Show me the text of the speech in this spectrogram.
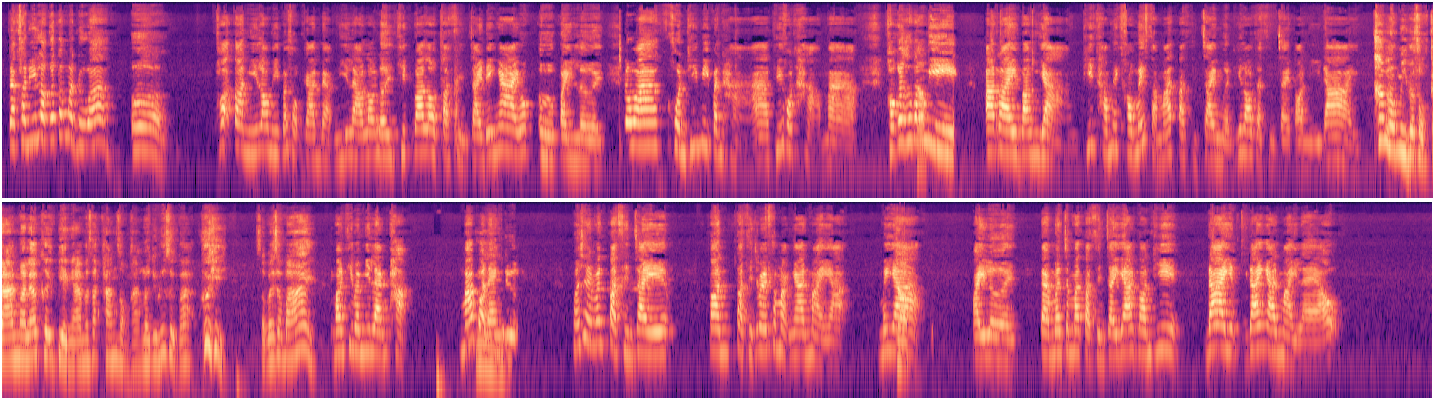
แต่คราวนี้เราก็ต้องมาดูว่า เออ เพราะตอนนี้เรามีประสบการณ์แบบนี้แล้ว เราเลยคิดว่าเราตัดสินใจได้ง่ายว่าเออไปเลยเพราะว่าคนที่มีปัญหาที่เขาถามมา เขาก็จะต้องมีอะไรบางอย่างที่ทำให้เขาไม่สามารถตัดสินใจเหมือนที่เราตัดสินใจตอนนี้ได้ ถ้าเรามีประสบการณ์มาแล้วเคยเปลี่ยนงานมาสักครั้งสองครั้งเราจะรู้สึกว่าเฮ้ยสบายสบายบางทีมันมีแรงผลักมากกว่าอืมแรงดึง เพราะฉะนั้นมันตัดสินใจ ตอนตัดสินใจไปสมัครงานใหม่อะ ไม่ยากไปเลย แต่มันจะมาตัดสินใจยากตอนที่ได้ได้งานใหม่แล้ว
